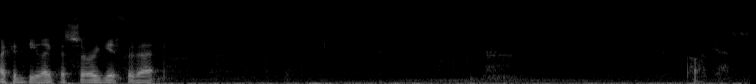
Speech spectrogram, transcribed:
I could be like a surrogate for that. Podcast.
